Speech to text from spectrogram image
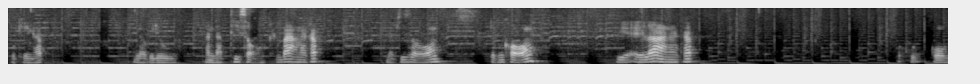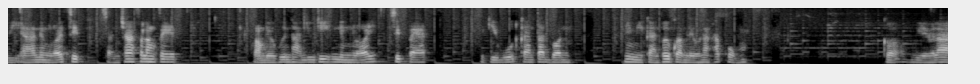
โอเคครับ เราไปดูอันดับที่ 2 กันบ้างนะครับ อันดับที่2ตัวเป็นของ v i a l a นะครับ OVR 110 สัญชาติฝรั่งเศส ความเร็วพื้นฐานอยู่ที่ 118 สกิลบูทการตัดบอล ไม่มีการเพิ่มความเร็วนะครับผม ก็ v i a l a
